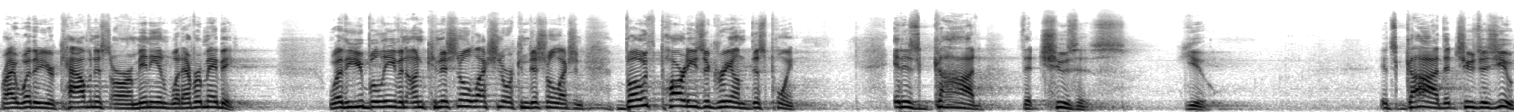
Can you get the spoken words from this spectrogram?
right? Whether you're Calvinist or Arminian, whatever it may be. Whether you believe in unconditional election or conditional election, both parties agree on this point. It is God that chooses you. It's God that chooses you.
